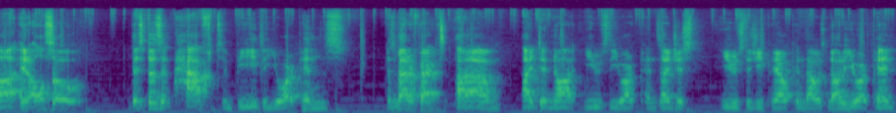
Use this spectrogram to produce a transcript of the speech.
Uh, and also, this doesn't have to be the UART pins. As a matter of fact, um, I did not use the UART pins. I just used the GPIO pin that was not a UART pin.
